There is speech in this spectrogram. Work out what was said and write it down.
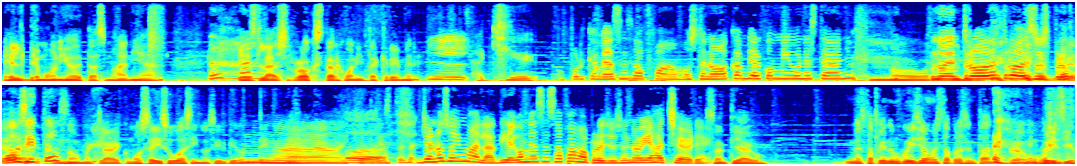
el demonio de Tasmania, slash rockstar Juanita Kremer. ¿qué? ¿Por qué me hace esa fama? ¿Usted no va a cambiar conmigo en este año? No, ¿No entró dentro de sus propósitos? No, me clavé como seis uvas y no sirvieron de nada. Ay, qué tristeza. Yo no soy mala. Diego me hace esa fama, pero yo soy una vieja chévere. Santiago, ¿Me está pidiendo un juicio o me está presentando? un juicio.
